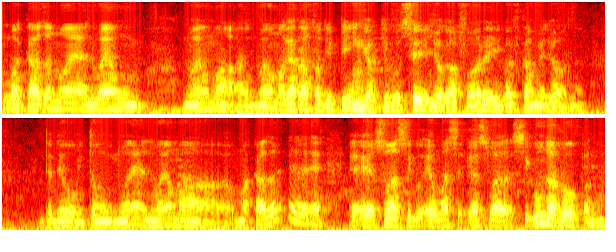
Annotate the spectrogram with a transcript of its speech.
Uma casa não é, não é, um, não é, uma, não é uma garrafa de pinga que você joga fora e vai ficar melhor, né? Entendeu? Então não é, não é uma, uma casa, é, é, é, sua, é, uma, é sua segunda roupa, né?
